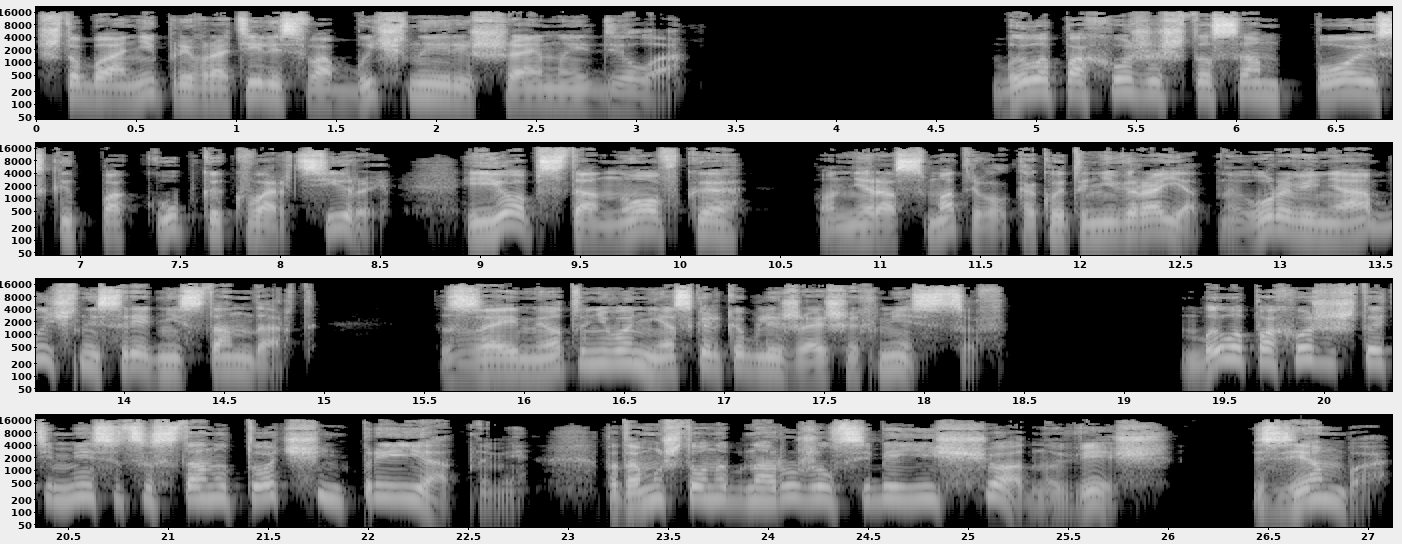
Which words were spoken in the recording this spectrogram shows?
чтобы они превратились в обычные решаемые дела. Было похоже, что сам поиск и покупка квартиры, ее обстановка, он не рассматривал какой-то невероятный уровень, а обычный средний стандарт, займет у него несколько ближайших месяцев. Было похоже, что эти месяцы станут очень приятными, потому что он обнаружил в себе еще одну вещь. Земба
